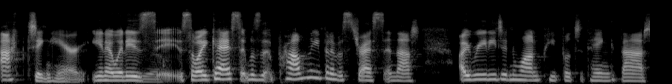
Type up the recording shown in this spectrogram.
acting here. You know, it is. Yeah. So I guess it was probably a bit of a stress in that I really didn't want people to think that.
